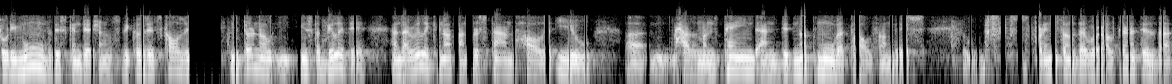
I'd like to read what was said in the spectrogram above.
to remove these conditions because it's causing internal instability. And I really cannot understand how the EU uh, has maintained and did not move at all from this. For instance, there were alternatives that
